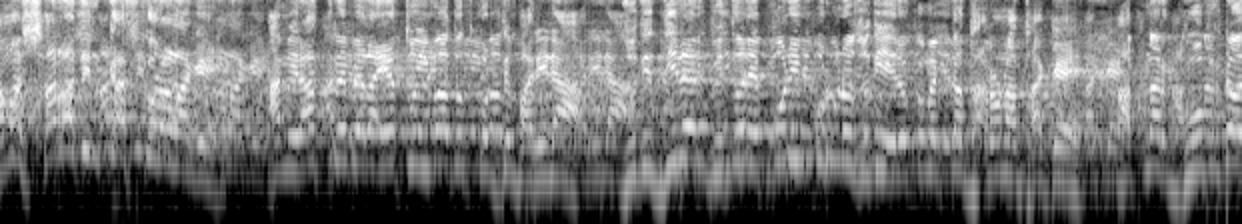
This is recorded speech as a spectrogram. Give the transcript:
আমার সারাদিন কাজ করা লাগে। আমি রাত্রে বেলা এত ইবাদত করতে পারি না। যদি দিনের ভিতরে পরিপূর্ণ যদি এরকম একটা ধারণা থাকে, আপনার ঘুমটাও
